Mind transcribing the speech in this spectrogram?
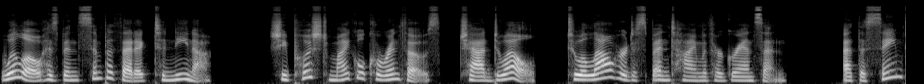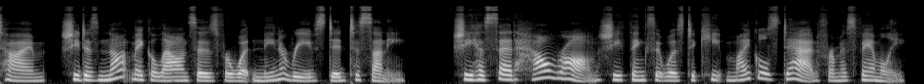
Willow has been sympathetic to Nina. She pushed Michael Corinthos, Chad Duell, to allow her to spend time with her grandson. At the same time, she does not make allowances for what Nina Reeves did to Sonny. She has said how wrong she thinks it was to keep Michael's dad from his family.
